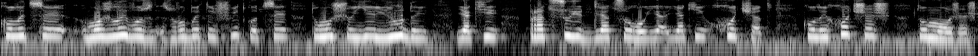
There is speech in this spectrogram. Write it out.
коли це можливо зробити швидко, це тому, що є люди, які працюють для цього, які хочуть. Коли хочешь, то можешь.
